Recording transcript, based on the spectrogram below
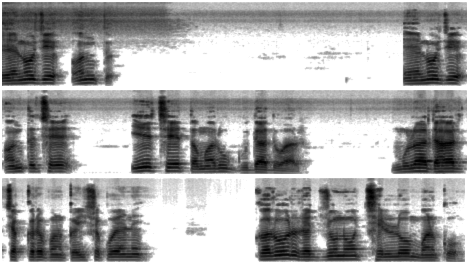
એનો જે અંત, એનો જે અંત છે એ છે તમારું ગુદાદ્વાર. મૂલાધાર ચક્ર પણ કહી શકો એને. કરોડરજ્જુનો છેલ્લો મણકો.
